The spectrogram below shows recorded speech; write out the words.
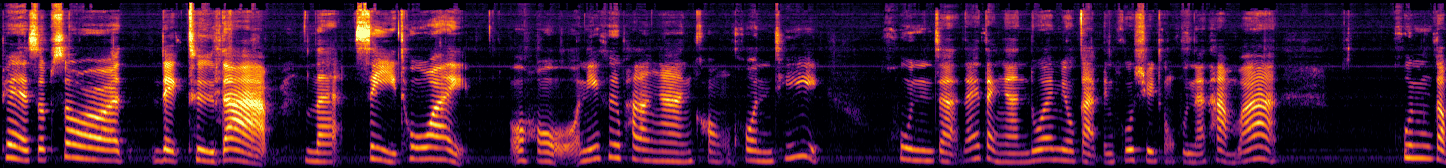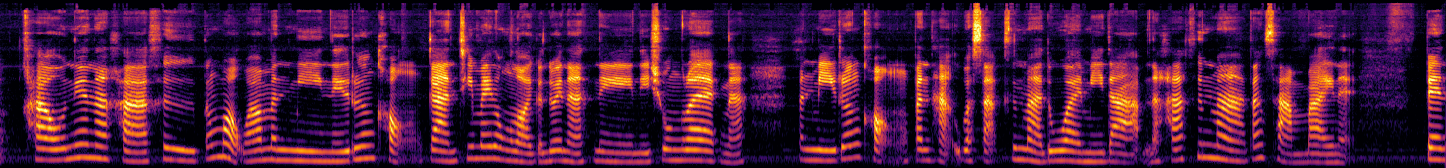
เพจซับสดเด็กถือดาบ และสี่ถ้วย โอ้โห นี่คือพลังงานของคนที่ คุณจะได้แต่งงานด้วยมีโอกาสเป็นคู่ชีวิตของคุณนะถามว่า คุณกับเขาเนี่ยนะคะคือต้องบอกว่ามันมีในเรื่องของการที่ไม่ลงรอยกันด้วยนะ ในในช่วงแรกนะ มันมีเรื่องของปัญหาอุปสรรคขึ้นมาด้วยมีดาบนะคะขึ้นมาตั้ง 3 ใบเนี่ยเป็น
